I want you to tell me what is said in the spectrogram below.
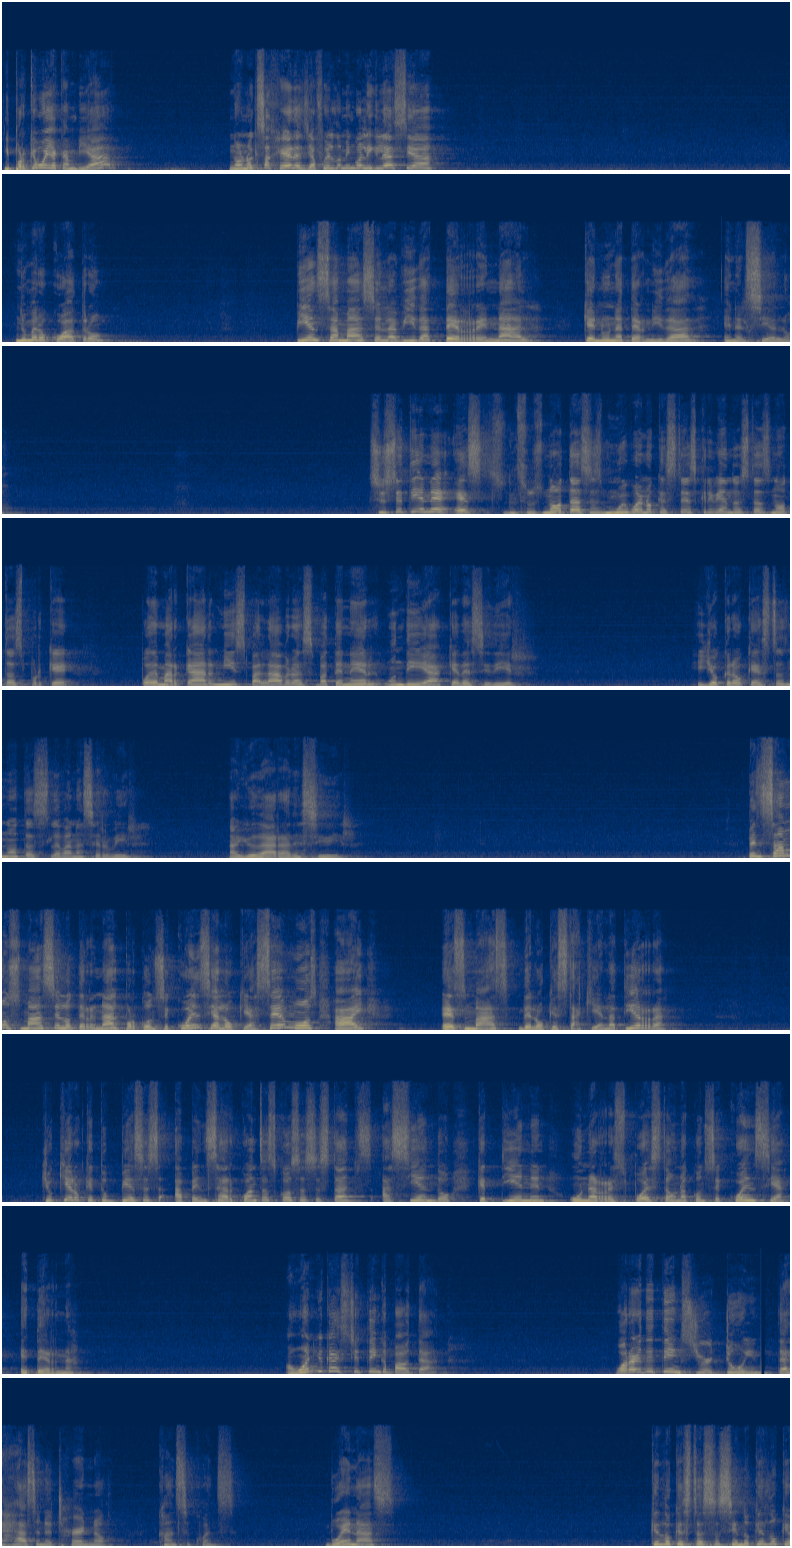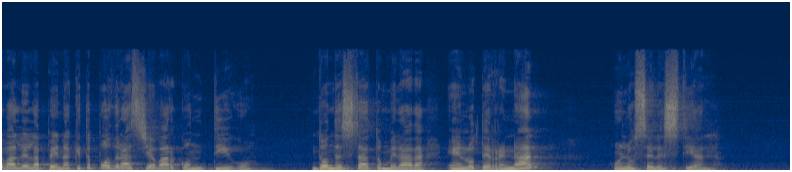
¿Y por qué voy a cambiar? No, no exageres, ya fui el domingo a la iglesia. Número cuatro, piensa más en la vida terrenal que en una eternidad en el cielo. Si usted tiene sus notas, es muy bueno que esté escribiendo estas notas porque puede marcar mis palabras, va a tener un día que decidir. Y yo creo que estas notas le van a servir, ayudar a decidir. Pensamos más en lo terrenal, por consecuencia lo que hacemos hay, es más de lo que está aquí en la tierra. Yo quiero que tú empieces a pensar cuántas cosas estás haciendo que tienen una respuesta, una consecuencia eterna. I want you guys to think about that. What are the things you're doing that has an eternal consequence? Buenas, ¿Qué es lo que estás haciendo? ¿Qué es lo que vale la pena? ¿Qué te podrás llevar contigo? ¿Dónde está tu mirada? ¿En lo terrenal o en lo celestial?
